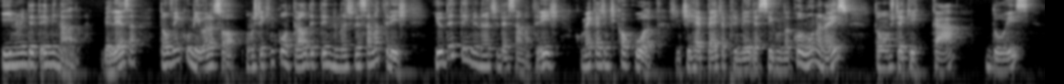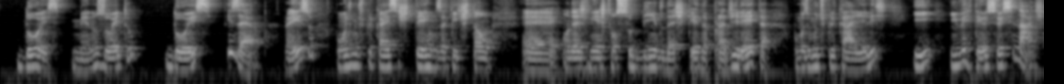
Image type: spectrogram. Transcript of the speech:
e no indeterminado, beleza? Então vem comigo, olha só, vamos ter que encontrar o determinante dessa matriz. E o determinante dessa matriz, como é que a gente calcula? A gente repete a primeira e a segunda coluna, não é isso? Então vamos ter aqui K, 2, 2 menos 8, 2 e 0 não é isso? Vamos multiplicar esses termos aqui que estão, é, onde as linhas estão subindo da esquerda para a direita, vamos multiplicar eles e inverter os seus sinais,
